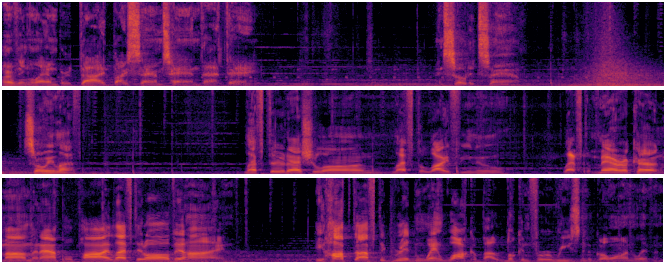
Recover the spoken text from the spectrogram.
Irving Lambert died by Sam's hand that day. And so did Sam. So he left. Left Third Echelon, left the life he knew, left America and mom and apple pie, left it all behind. He hopped off the grid and went walkabout, looking for a reason to go on living.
